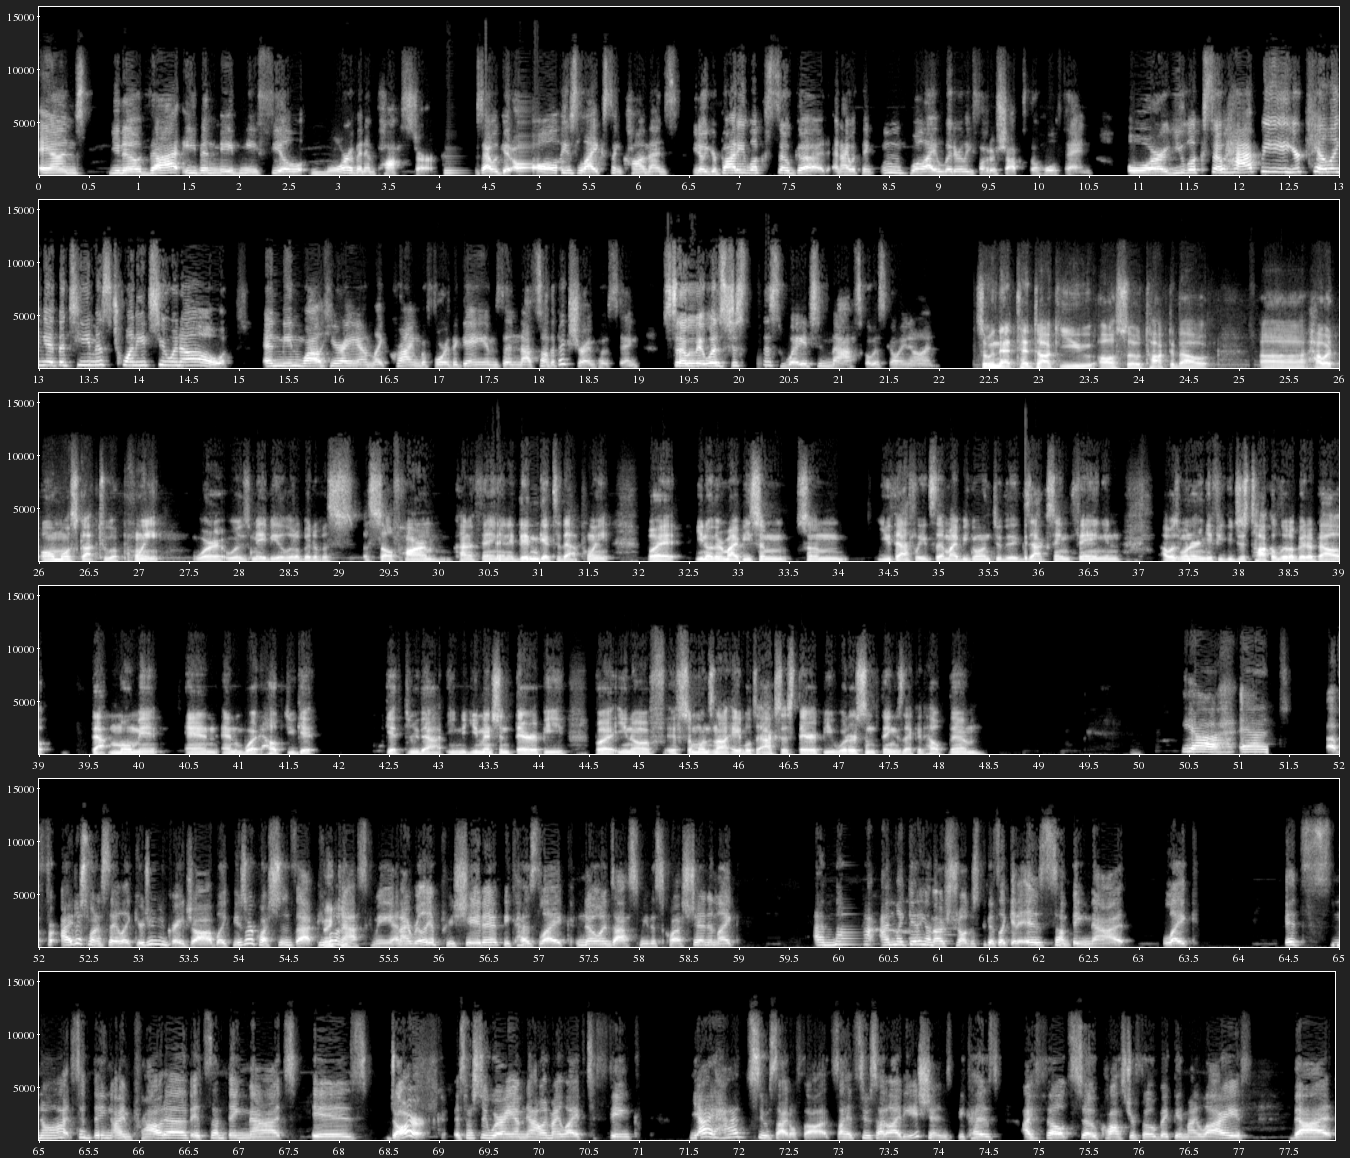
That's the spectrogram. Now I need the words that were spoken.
And you know, that even made me feel more of an imposter because I would get all these likes and comments, you know, your body looks so good. And I would think, mm, well, I literally photoshopped the whole thing. Or you look so happy, you're killing it. The team is 22 and 0. And meanwhile, here I am like crying before the games, and that's not the picture I'm posting. So it was just this way to mask what was going on. So in that TED talk, you also talked about uh, how it almost got to a point where it was maybe a little bit of a, a self-harm kind of thing and it didn't get to that point but you know there might be some some youth athletes that might be going through the exact same thing and i was wondering if you could just talk a little bit about that moment and and what helped you get get through that you, you mentioned therapy but you know if if someone's not able to access therapy what are some things that could help them yeah and uh, for, I just want to say, like, you're doing a great job. Like, these are questions that people Thank don't you. ask me, and I really appreciate it because, like, no one's asked me this question, and like, I'm not, I'm like getting emotional just because, like, it is something that, like, it's not something I'm proud of. It's something that is dark, especially where I am now in my life. To think, yeah, I had suicidal thoughts, I had suicidal ideations because I felt so claustrophobic in my life that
